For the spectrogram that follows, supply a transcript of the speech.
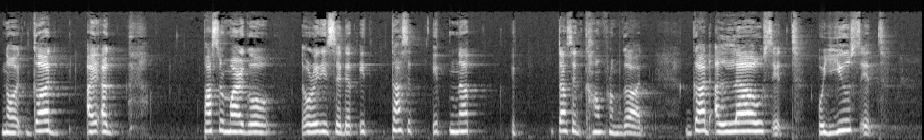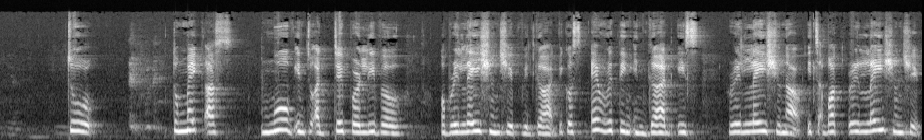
no god i uh, pastor margot already said that it doesn't it not it doesn't come from god god allows it or use it to to make us move into a deeper level of relationship with God because everything in God is relational. It's about relationship.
